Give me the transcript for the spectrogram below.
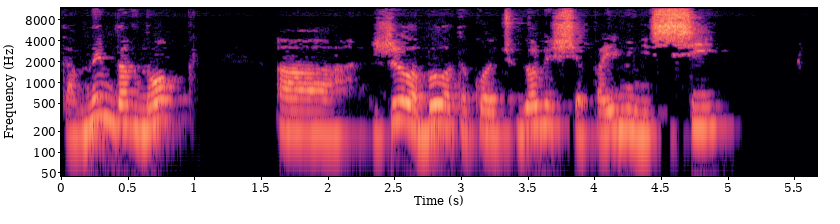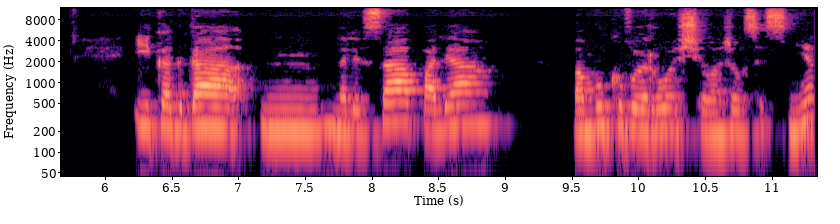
давным-давно а, жило-было такое чудовище по имени Си. И когда на леса, поля бамбуковой роще ложился снег,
